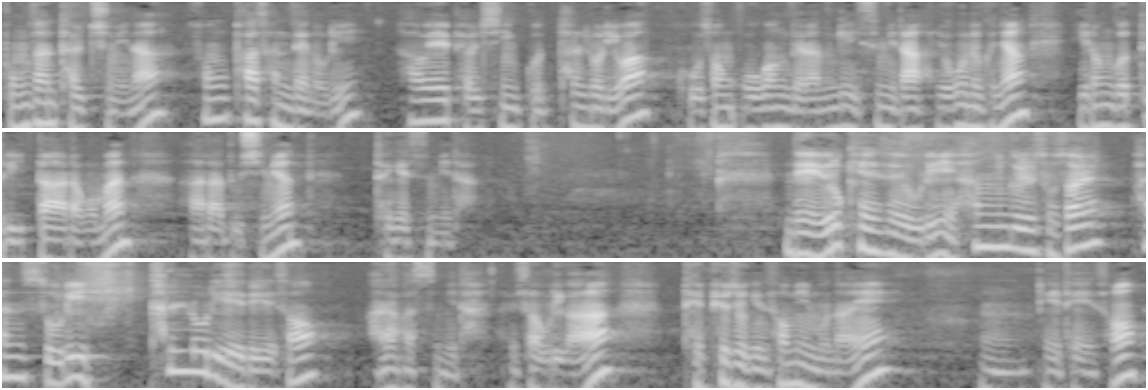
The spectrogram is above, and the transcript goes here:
봉산 탈춤이나 송파산대놀이, 하회 별신꽃 탈놀이와 고성 오광대라는 게 있습니다. 요거는 그냥 이런 것들이 있다라고만 알아두시면 되겠습니다. 네, 이렇게 해서 우리 한글 소설 판소리 탈놀이에 대해서 알아봤습니다. 그래서 우리가 대표적인 서민 문화에 음, 대해서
